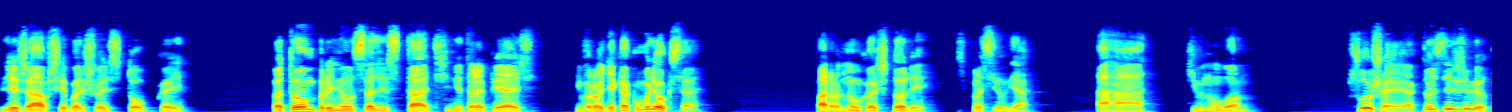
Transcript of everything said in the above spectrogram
лежавшие большой стопкой. Потом принялся листать, не торопясь, и вроде как увлекся. «Порнуха, что ли?» — спросил я. «Ага», — кивнул он. «Слушай, а кто здесь живет?»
